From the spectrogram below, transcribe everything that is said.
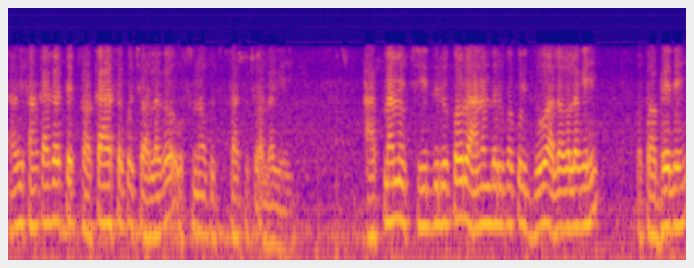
अभी शंका करते प्रकाश कुछ अलग उष्ण कुछ था कुछ अलग है। आत्मा में चिद रूप और आनंद रूप कोई दो अलग अलग है, वो तो अभेद है।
